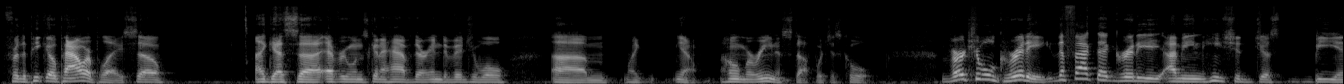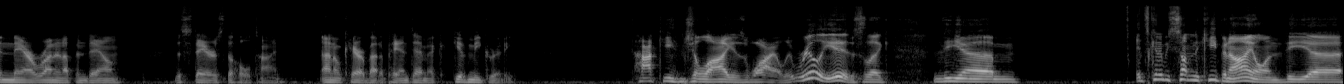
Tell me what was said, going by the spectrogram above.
for the PECO power play. So I guess uh, everyone's going to have their individual, um, like you know, home arena stuff, which is cool. Virtual Gritty. The fact that Gritty, I mean, he should just be in there running up and down the stairs the whole time. I don't care about a pandemic. Give me Gritty hockey in July is wild. It really is. Like the um, it's going to be something to keep an eye on. The uh,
